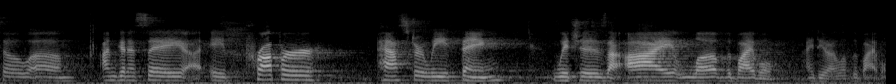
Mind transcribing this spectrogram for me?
So um, I'm going to say a proper pastorly thing, which is I love the Bible. I do, I love the Bible.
